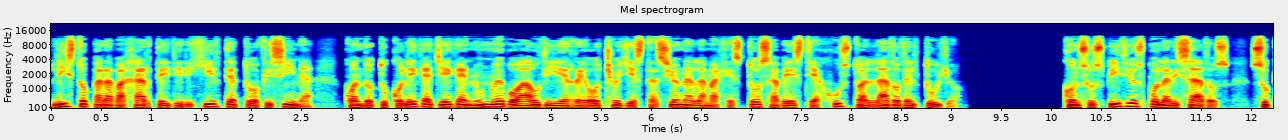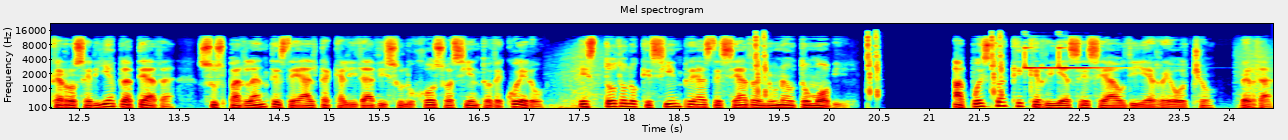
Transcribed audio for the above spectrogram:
listo para bajarte y dirigirte a tu oficina, cuando tu colega llega en un nuevo Audi R8 y estaciona la majestuosa bestia justo al lado del tuyo. Con sus vidrios polarizados, su carrocería plateada, sus parlantes de alta calidad y su lujoso asiento de cuero, es todo lo que siempre has deseado en un automóvil. Apuesto a que querrías ese Audi R8, ¿verdad?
